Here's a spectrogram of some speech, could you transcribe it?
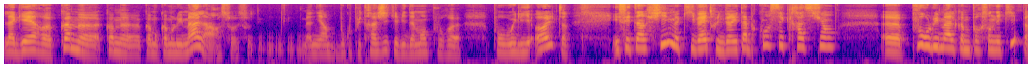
la guerre euh, comme, euh, comme, euh, comme, comme Louis Malle, alors manière beaucoup plus tragique évidemment pour, euh, pour Willie Holt. Et c'est un film qui va être une véritable consécration euh, pour Louis Malle comme pour son équipe,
